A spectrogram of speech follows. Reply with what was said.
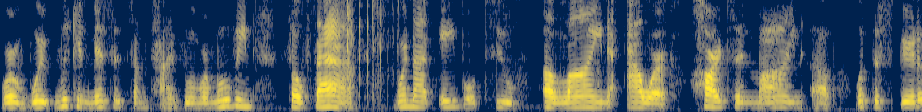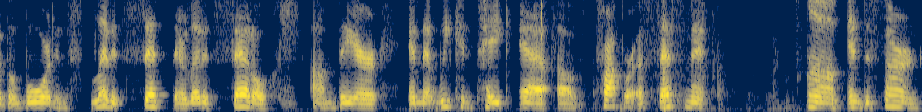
we're, we're, we can miss it sometimes. When we're moving so fast, we're not able to align our hearts and mind up with the Spirit of the Lord and let it set there, let it settle um, there, and that we can take a, a proper assessment um, and discern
